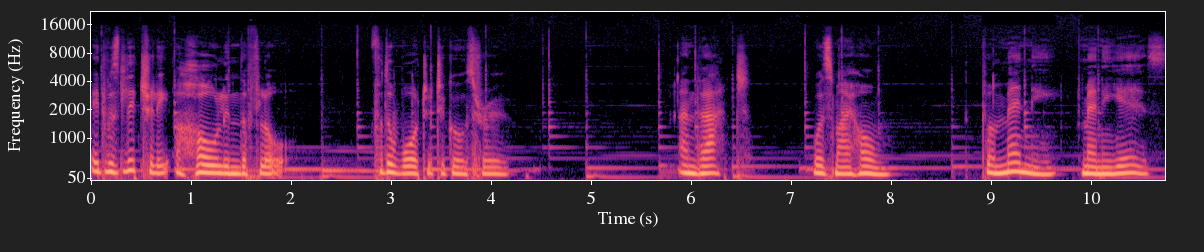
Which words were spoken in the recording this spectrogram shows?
It was literally a hole in the floor for the water to go through. And that was my home for many, many years.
